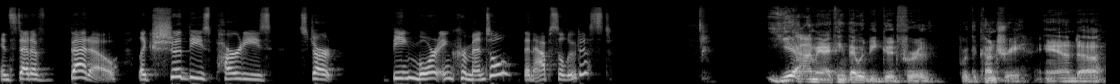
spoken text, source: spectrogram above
instead of Beto? Like, should these parties start being more incremental than absolutist? Yeah, I mean, I think that would be good for for the country and uh,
